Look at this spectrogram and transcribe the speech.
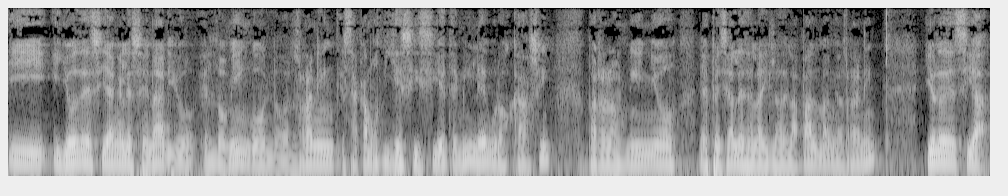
Y, y yo decía en el escenario, el domingo, en el running, que sacamos 17.000 euros casi para los niños especiales de la isla de La Palma en el running. Yo le decía,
